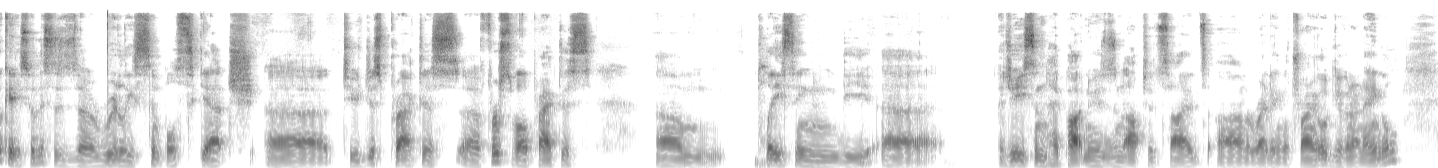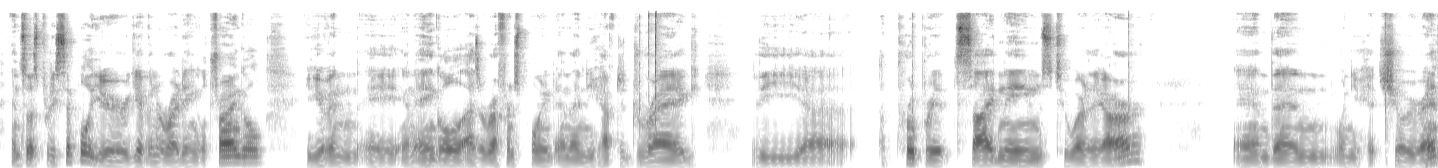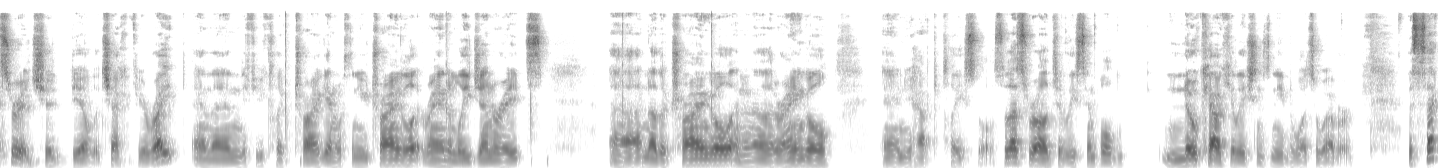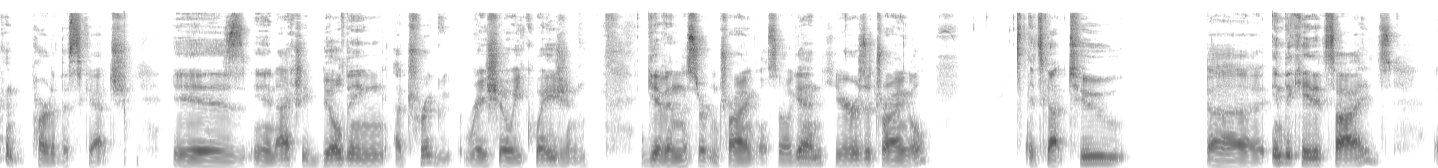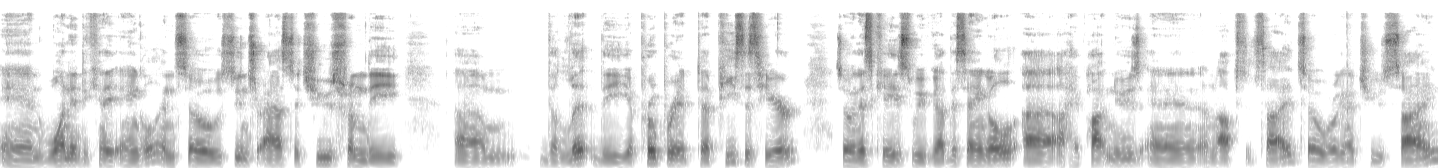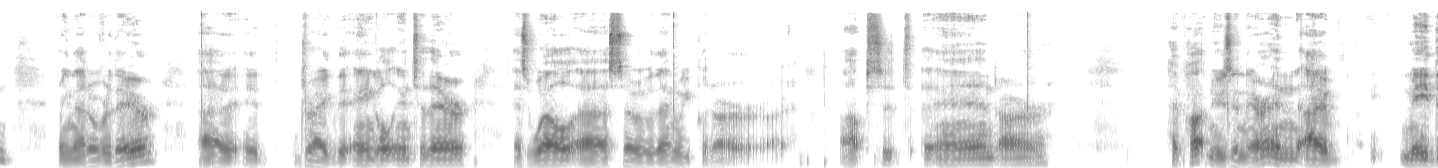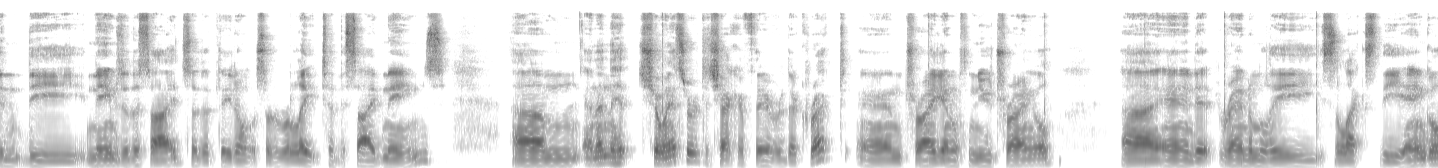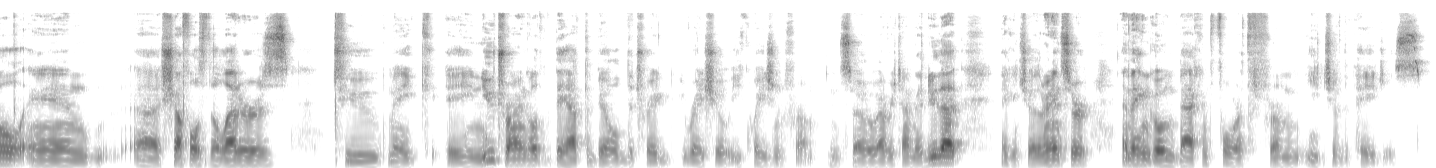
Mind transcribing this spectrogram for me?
Okay, so this is a really simple sketch uh, to just practice, uh, first of all, practice um, placing the uh, adjacent hypotenuse and opposite sides on a right angle triangle given an angle. And so it's pretty simple. You're given a right angle triangle, you're given a, an angle as a reference point, and then you have to drag the uh, appropriate side names to where they are and then when you hit show your answer it should be able to check if you're right. And then if you click try again with a new triangle it randomly generates uh, another triangle and another angle and you have to place those. So that's relatively simple. No calculations needed whatsoever. The second part of the sketch is in actually building a trig ratio equation given a certain triangle. So again here's a triangle. It's got two uh, indicated sides and one indicated angle. And so students are asked to choose from the um, the lit, the appropriate uh, pieces here. So in this case we've got this angle uh, a hypotenuse and an opposite side. So we're going to choose sine bring that over there. Uh, it drag the angle into there as well uh, so then we put our opposite and our hypotenuse in there and I've made the, the names of the sides so that they don't sort of relate to the side names. Um, and then they hit show answer to check if they're, they're correct and try again with a new triangle. Uh, and it randomly selects the angle and uh, shuffles the letters to make a new triangle that they have to build the trig ratio equation from. And so every time they do that, they can show their answer and they can go back and forth from each of the pages.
